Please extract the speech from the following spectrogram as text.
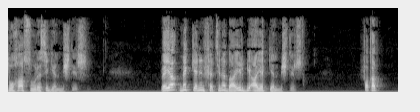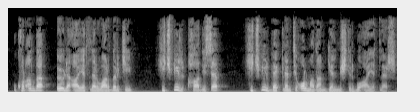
Duha suresi gelmiştir. Veya Mekke'nin fethine dair bir ayet gelmiştir. Fakat Kur'an'da öyle ayetler vardır ki hiçbir hadise, hiçbir beklenti olmadan gelmiştir bu ayetler.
